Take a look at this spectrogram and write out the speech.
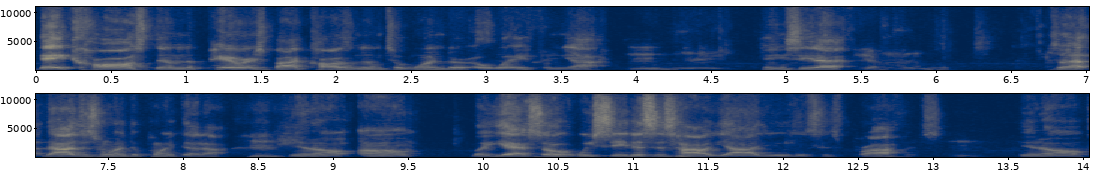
they caused them to perish by causing them to wander away from Yah. Mm. Can you see that? Yep. So that, I just wanted to point that out. Mm. You know, um, but yeah, so we see this is how Yah uses his prophets. Mm. You know,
